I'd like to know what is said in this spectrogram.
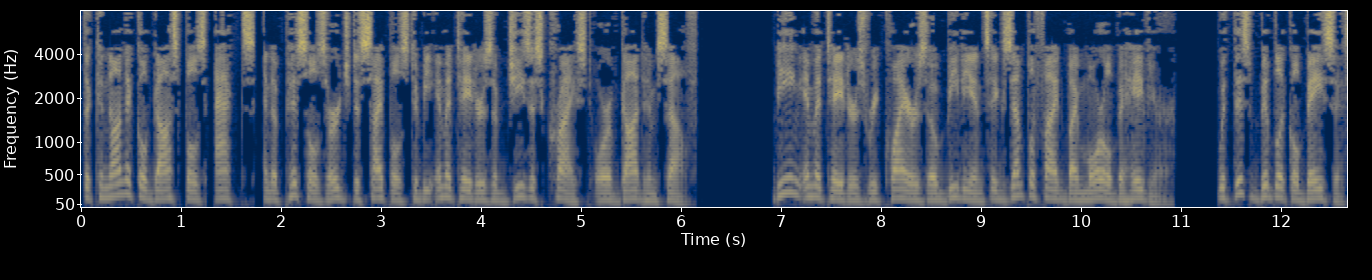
The canonical Gospels, Acts, and Epistles urge disciples to be imitators of Jesus Christ or of God himself. Being imitators requires obedience exemplified by moral behavior. With this biblical basis,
